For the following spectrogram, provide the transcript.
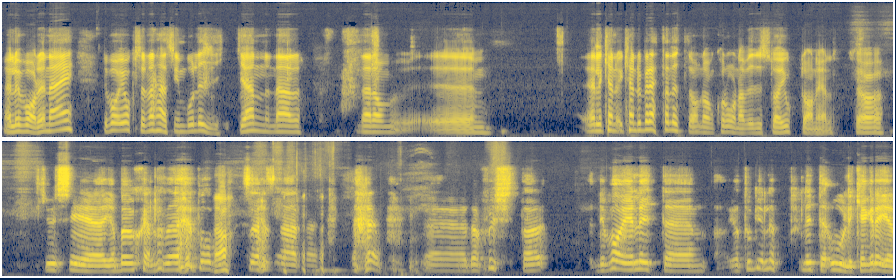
Eller hur var det? Nej, det var ju också den här symboliken när, när de... Eh, eller kan, kan du berätta lite om de coronavideos du har gjort Daniel? Så jag, Ska vi se, jag börjar själv på Ja. så, så här. eh, Den första, det var ju lite, jag tog upp lite olika grejer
